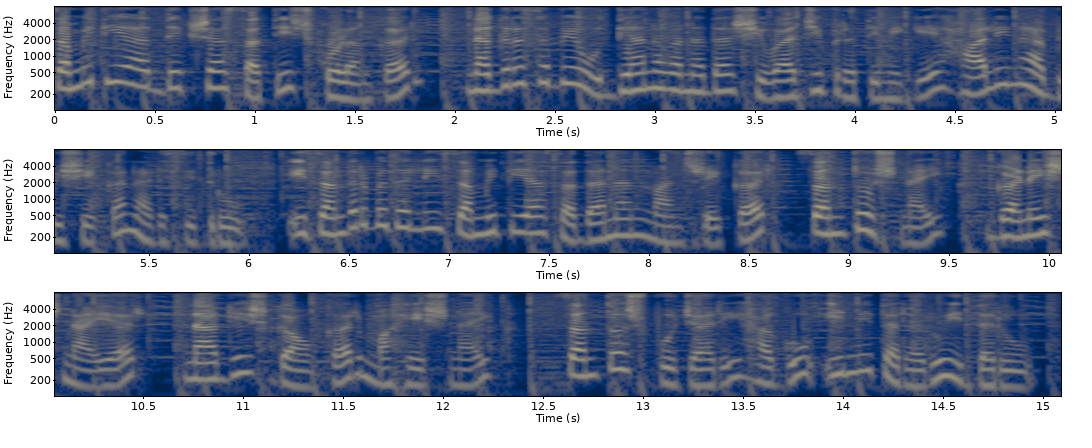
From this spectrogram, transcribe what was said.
ಸಮಿತಿಯ ಅಧ್ಯಕ್ಷ ಸತೀಶ್ ಕೊಳಂಕರ್ ನಗರಸಭೆ ಉದ್ಯಾನವನದ ಶಿವಾಜಿ ಪ್ರತಿಮೆಗೆ ಹಾಲಿನ ಅಭಿಷೇಕ ನಡೆಸಿದ್ರು. ಈ ಸಂದರ್ಭದಲ್ಲಿ ಸಮಿತಿಯ ಸದಾನಂದ್ ಮಾಂಜ್ರೇಕರ್, ಸಂತೋಷ್ ನಾಯ್ಕ್, ಗಣೇಶ್ ನಾಯರ್, ನಾಗೇಶ್ ಗಾಂವ್ಕರ್, ಮಹೇಶ್ ನಾಯ್ಕ್, ಸಂತೋಷ್ ಪೂಜಾರಿ ಹಾಗೂ ಇನ್ನಿತರರು ಇದ್ದರು.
